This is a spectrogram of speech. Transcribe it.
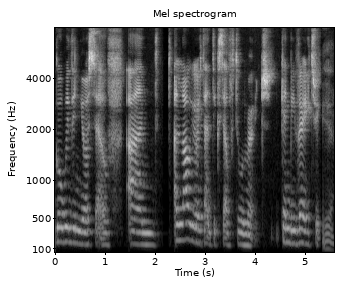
go within yourself and allow your authentic self to emerge. It can be very tricky. Yeah.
